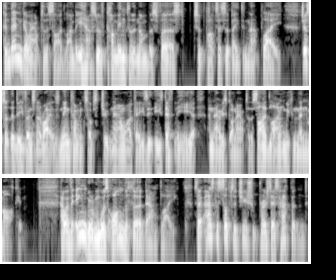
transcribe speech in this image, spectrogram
can then go out to the sideline, but he has to have come into the numbers first to participate in that play. Just at the defense, now, right, there's an incoming substitute now. Okay, he's, he's definitely here, and now he's gone out to the sideline. We can then mark him. However, Engram was on the third down play. So as the substitution process happened,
